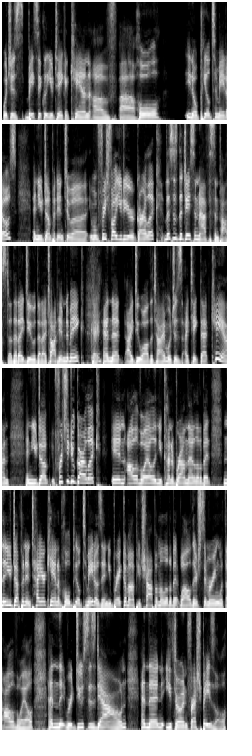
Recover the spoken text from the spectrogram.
which is basically you take a can of uh, whole. You know, peeled tomatoes, and you dump it into a. Well, first of all, you do your garlic. This is the Jason Matheson pasta that I do, that I taught him to make, Okay. and that I do all the time. Which is, I take that can and you dump. First, you do garlic in olive oil, and you kind of brown that a little bit, and then you dump an entire can of whole peeled tomatoes in. You break them up, you chop them a little bit while they're simmering with the olive oil, and it reduces down. And then you throw in fresh basil.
